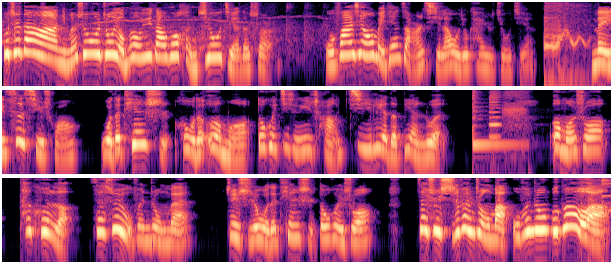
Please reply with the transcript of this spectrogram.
不知道啊，你们生活中有没有遇到过很纠结的事儿？我发现我每天早上起来我就开始纠结，每次起床，我的天使和我的恶魔都会进行一场激烈的辩论。恶魔说：“太困了，再睡五分钟呗。”这时我的天使都会说：“再睡十分钟吧，五分钟不够啊。”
